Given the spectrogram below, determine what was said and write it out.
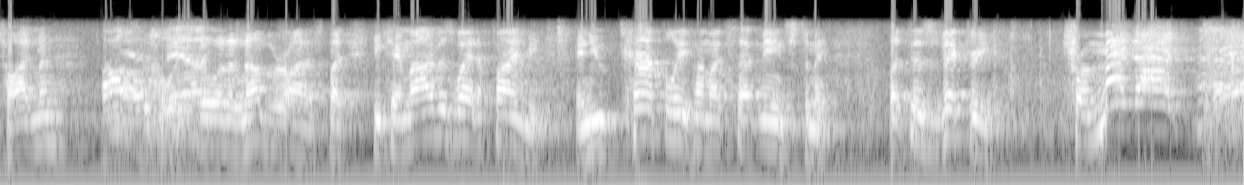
Todman, Oh, who was doing a number on us. But he came out of his way to find me. And you can't believe how much that means to me. But this victory, tremendous!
